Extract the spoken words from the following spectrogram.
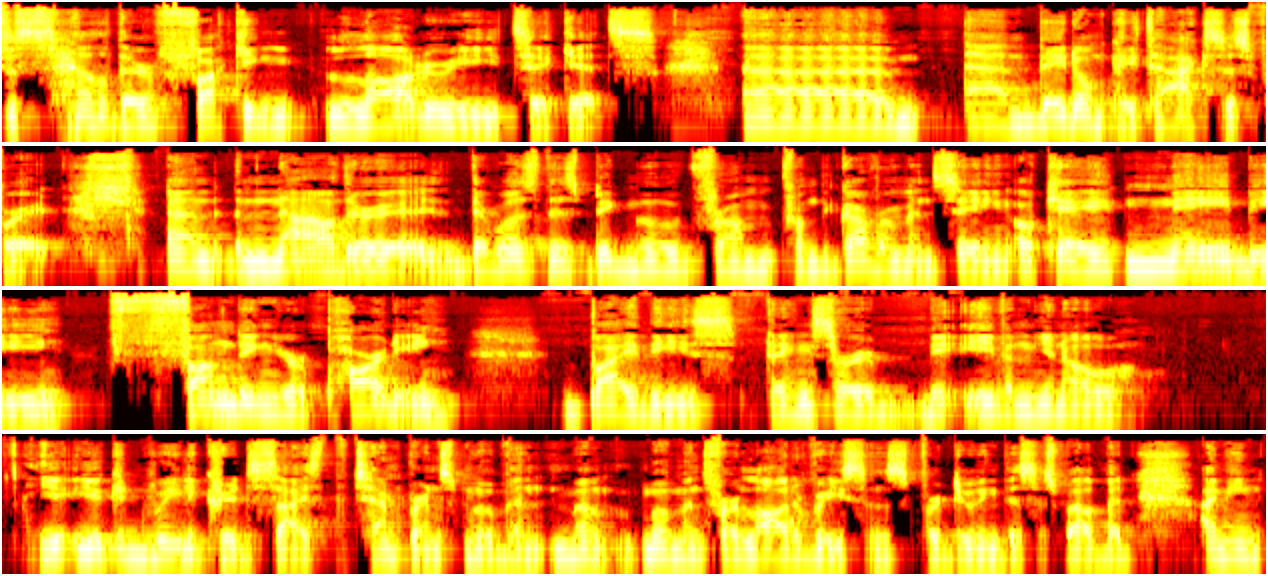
to sell their fucking lottery tickets. Um, and they don't pay taxes for it. And now there, there was this big move from, from the government saying, okay, maybe funding your party by these things or even, you know, you, you could really criticize the temperance movement mo- movement for a lot of reasons for doing this as well. But I mean,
